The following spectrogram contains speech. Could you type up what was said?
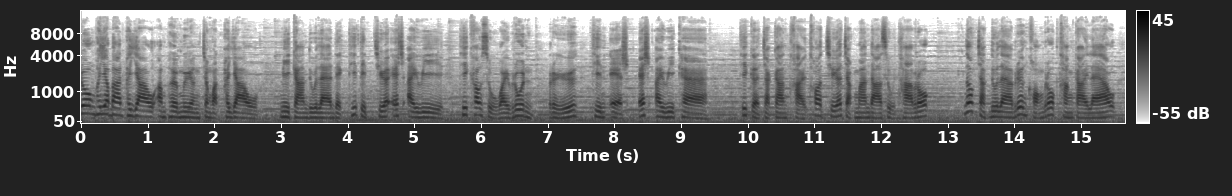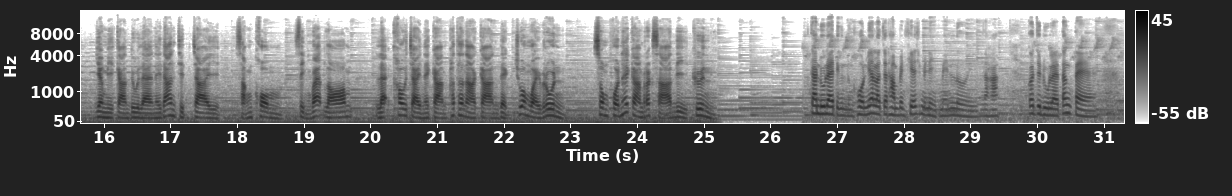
โรงพยาบาลพะเยาอำเภอเมืองจังหวัดพะเยา มีการดูแลเด็กที่ติดเชื้อ HIV ที่เข้าสู่วัยรุ่น หรือ Teenage HIV Care ที่เกิดจากการถ่ายทอดเชื้อจากมารดาสู่ทารก นอกจากดูแลเรื่องของโรคทางกายแล้ว ยังมีการดูแลในด้านจิตใจ สังคม สิ่งแวดล้อม และเข้าใจในการพัฒนาการเด็กช่วงวัยรุ่น ส่งผลให้การรักษาดีขึ้น การดูแลเด็กหนึ่งคนเนี่ยเราจะทำเป็น case management เลยนะคะ ก็จะดูแลตั้งแต่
